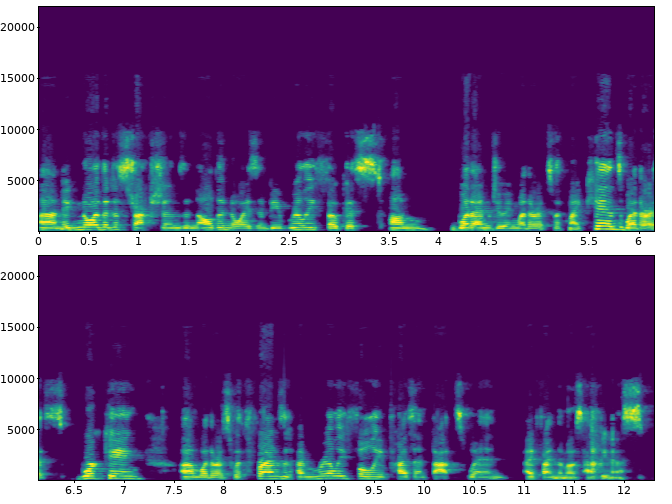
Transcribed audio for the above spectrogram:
um, ignore the distractions and all the noise and be really focused on what I'm doing, whether it's with my kids, whether it's working, um, whether it's with friends, and if I'm really fully present, that's when I find the most happiness.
